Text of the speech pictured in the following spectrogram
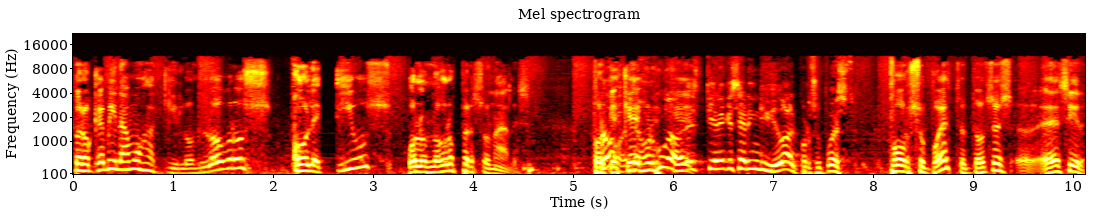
pero ¿qué miramos aquí? ¿Los logros colectivos o los logros personales? Porque No, es que, el mejor jugador eh, es- tiene que ser individual, por supuesto. por supuesto, entonces, eh, es decir,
